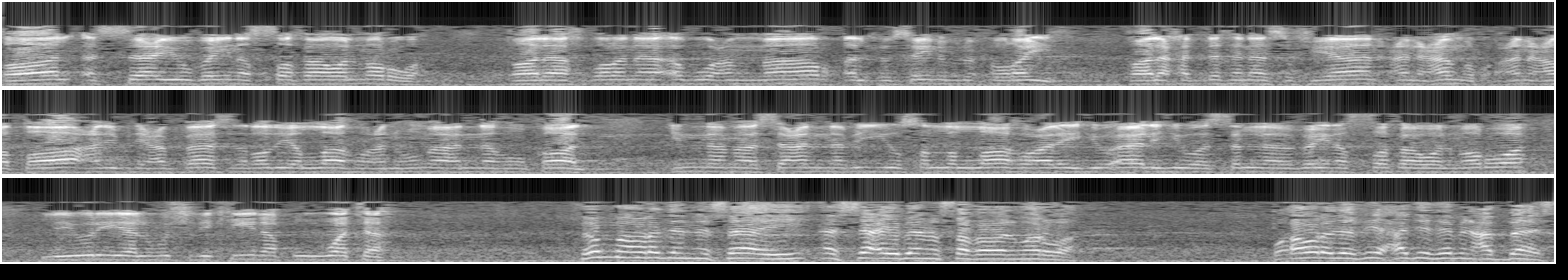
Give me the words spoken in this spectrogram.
قال السعي بين الصفا والمروة. قال أخبرنا أبو عمار الحسين بن حريث. قال حدثنا سفيان عن عمرو عن عطاء عن ابن عباس رضي الله عنهما أنه قال إنما سعى النبي صلى الله عليه وآله وسلم بين الصفا والمروة ليري المشركين قوته. ثم أورد النسائي السعي بين الصفا والمروة وأورد في حديث ابن عباس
